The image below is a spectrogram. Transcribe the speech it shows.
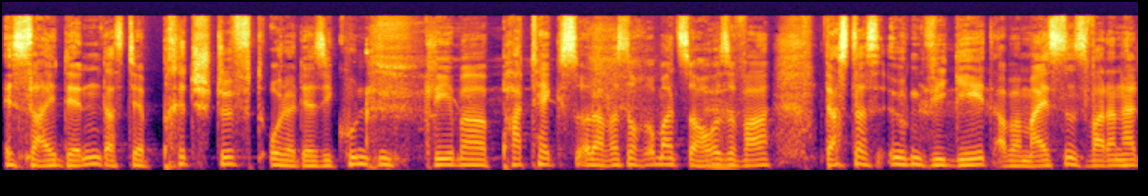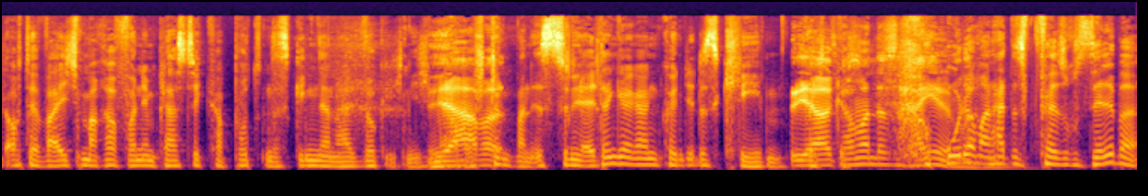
Es sei denn, dass der Prittstift oder der Sekundenkleber, Patex oder was auch immer zu Hause war, dass das irgendwie geht, aber meistens war dann halt auch der Weichmacher von dem Plastik kaputt und das ging dann halt wirklich nicht mehr. Ja, aber aber- stimmt, man ist zu den Eltern gegangen, könnt ihr das kleben. Ja, Richtig. kann man das heilen Oder man hat es versucht selber,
